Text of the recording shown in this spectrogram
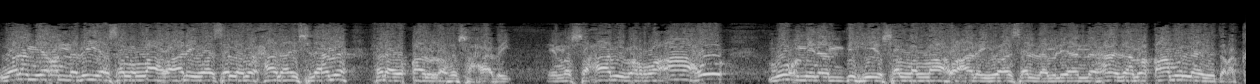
ولم يرى النبي صلى الله عليه وسلم حال إسلامه فلا يقال له صحابي إن الصحابي من رآه مؤمنا به صلى الله عليه وسلم لأن هذا مقام لا يدرك.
